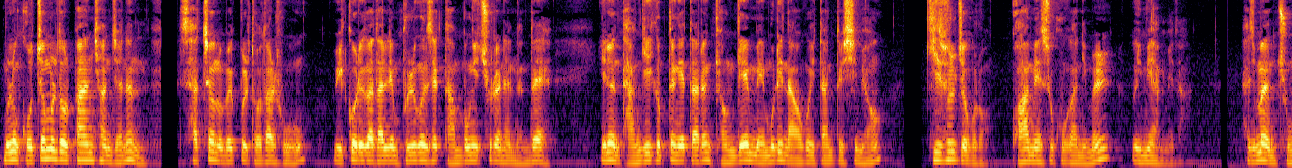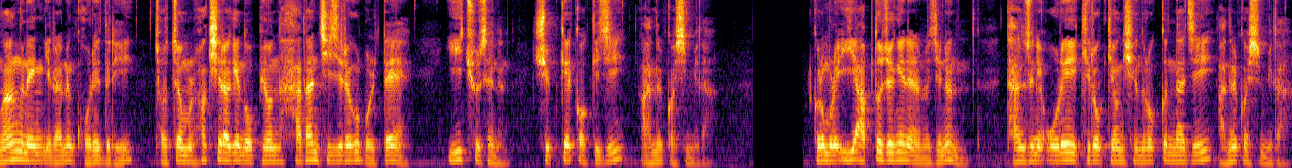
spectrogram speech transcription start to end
물론 고점을 돌파한 현재는 4,500불 도달 후 윗꼬리가 달린 붉은색 단봉이 출현했는데 이는 단기 급등에 따른 경계 매물이 나오고 있다는 뜻이며 기술적으로 과매수 구간임을 의미합니다. 하지만 중앙은행이라는 고래들이 저점을 확실하게 높여온 하단 지지력을 볼 때 이 추세는 쉽게 꺾이지 않을 것입니다. 그러므로 이 압도적인 에너지는 단순히 올해의 기록 경신으로 끝나지 않을 것입니다.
